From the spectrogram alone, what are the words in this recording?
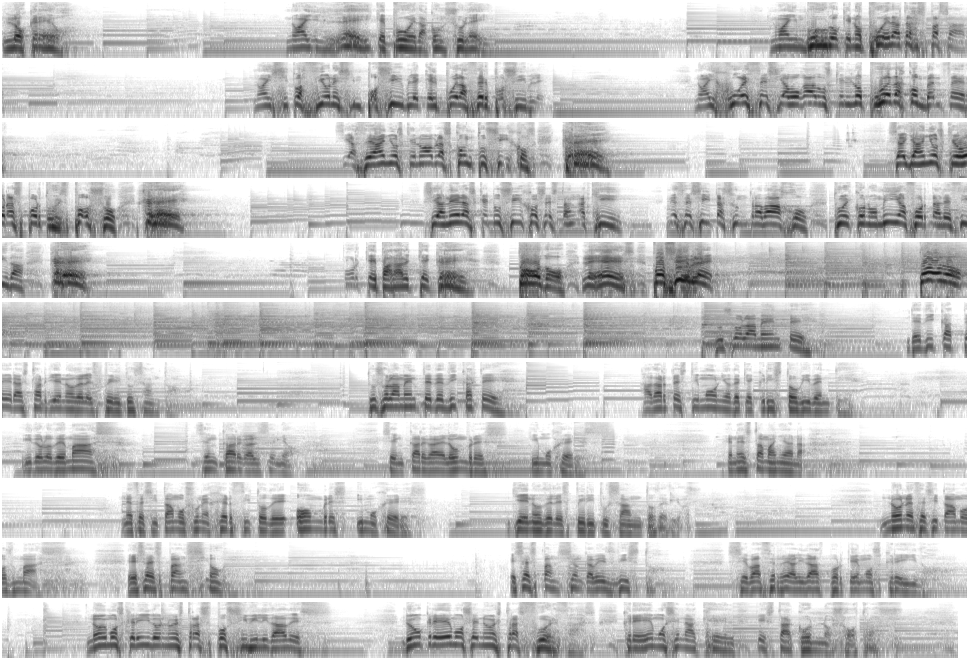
Lo creo. No hay ley que pueda con su ley. No hay muro que no pueda traspasar. No hay situaciones imposibles que Él pueda hacer posible. No hay jueces y abogados que Él no pueda convencer. Si hace años que no hablas con tus hijos, cree. Si hay años que oras por tu esposo, cree. Si anhelas que tus hijos están aquí, necesitas un trabajo, tu economía fortalecida, cree. Porque para el que cree, todo le es posible. Todo. Tú solamente dedícate a estar lleno del Espíritu Santo. Tú solamente dedícate a dar testimonio de que Cristo vive en ti. Y de lo demás se encarga el Señor se encarga de hombres y mujeres. En esta mañana necesitamos un ejército de hombres y mujeres llenos del Espíritu Santo de Dios. No necesitamos más esa expansión. Esa expansión que habéis visto se va a hacer realidad porque hemos creído. No hemos creído en nuestras posibilidades no creemos en nuestras fuerzas, creemos en aquel que está con nosotros.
